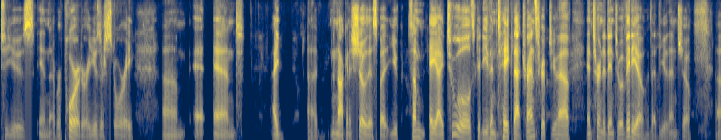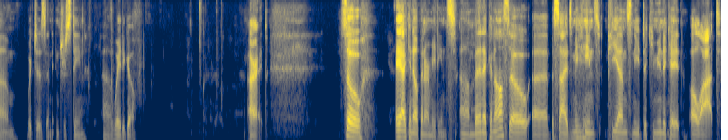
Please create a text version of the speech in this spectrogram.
to use in a report or a user story? Um, and I, uh, I'm not going to show this, but you some AI tools could even take that transcript you have and turn it into a video that you then show, um, which is an interesting uh, way to go. All right. So AI can help in our meetings, um, but then it can also, uh, besides meetings, PMs need to communicate a lot,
